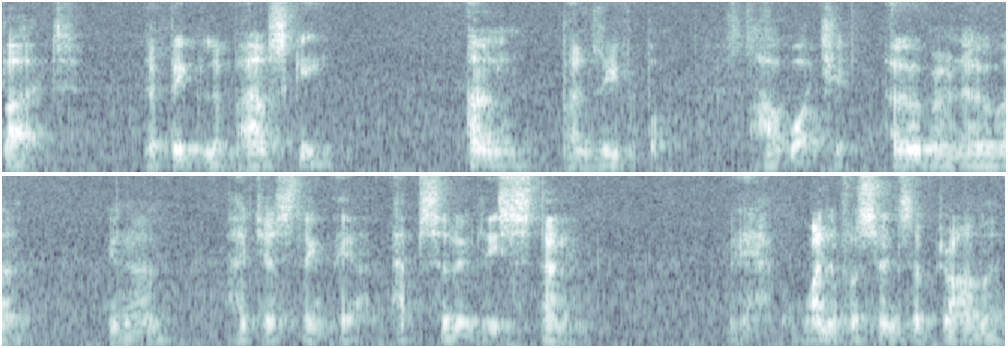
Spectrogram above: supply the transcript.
but The Big Lebowski, unbelievable. I'll watch it over and over, you know. I just think they are absolutely stunning. They have a wonderful sense of drama,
